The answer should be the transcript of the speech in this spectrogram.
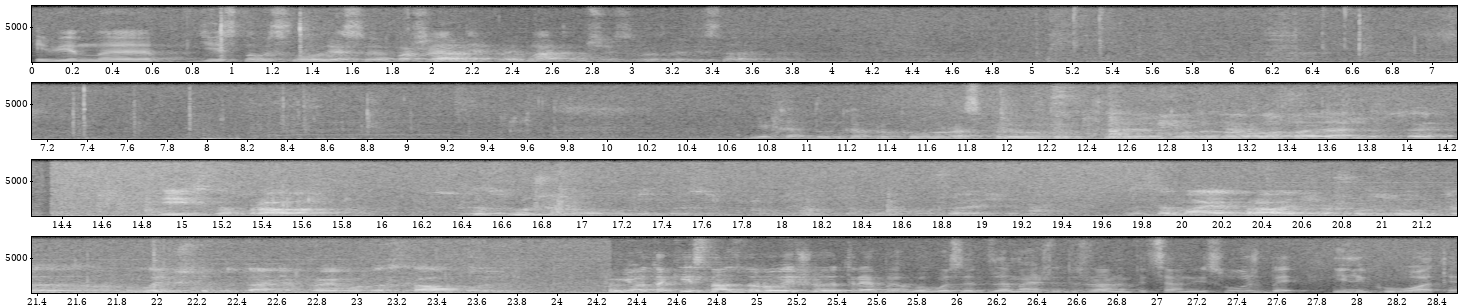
І він е, дійсно висловлює своє бажання приймати участь у розгляді справи. Яка думка прокурора з приводу е, поданого клопотання? Дійсно право засудженого буде присутнім. Тому вважаю, що на це має право, прошу суд е, вирішити питання про його доставку. У нього такий стан здоров'я, що його треба вивозити за межі Державної спеціальної служби і лікувати.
